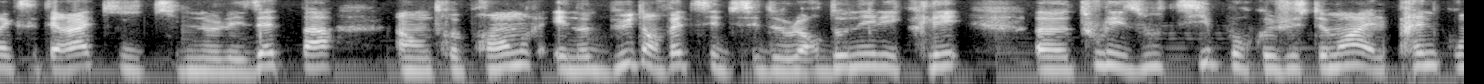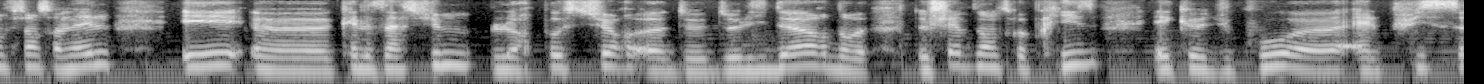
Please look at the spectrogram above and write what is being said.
etc., qui, ne les aident pas à entreprendre. Et notre but, en fait, c'est de leur donner les clés, euh, tous les outils pour que justement elles prennent confiance en elles et euh, qu'elles assument leur posture euh, de, de leader, de, chef d'entreprise, et que du coup elles puissent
